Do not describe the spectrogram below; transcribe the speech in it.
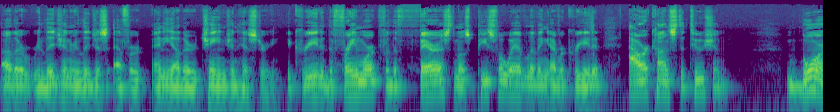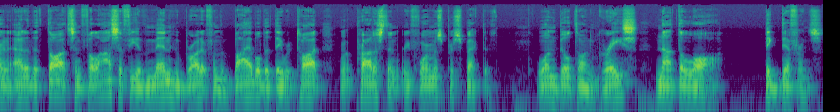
other religion, religious effort, any other change in history. It created the framework for the fairest, most peaceful way of living ever created our Constitution, born out of the thoughts and philosophy of men who brought it from the Bible that they were taught from a Protestant reformist perspective, one built on grace, not the law. Big difference.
